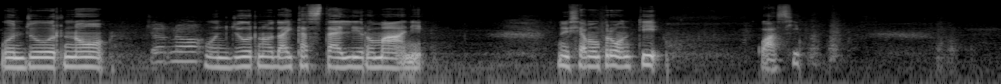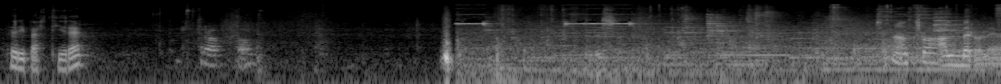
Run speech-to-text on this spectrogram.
Buongiorno, Buongiorno. buongiorno dai castelli romani. Noi siamo pronti, quasi, per ripartire. Troppo. C'è un altro albero, Leo.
